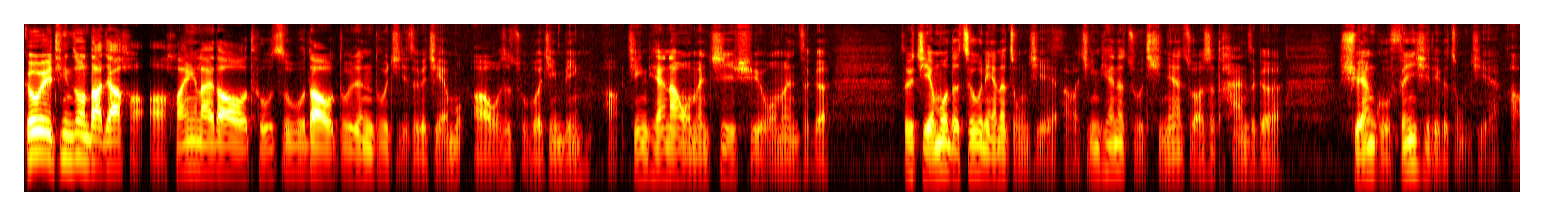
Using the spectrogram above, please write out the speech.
各位听众，大家好啊！欢迎来到《投资悟道，渡人渡己》这个节目啊！我是主播金兵啊！今天呢，我们继续我们这个这个节目的周年的总结啊！今天的主题呢，主要是谈这个选股分析的一个总结啊！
